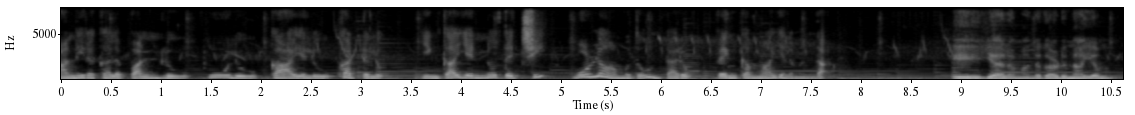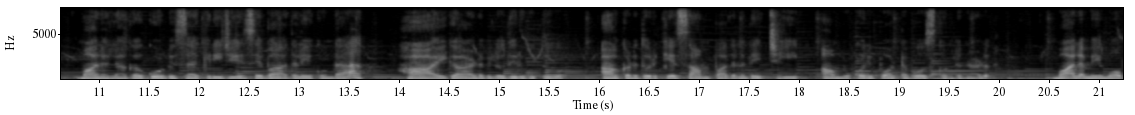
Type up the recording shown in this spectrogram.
అన్ని రకాల పండ్లు పూలు కాయలు కట్టెలు ఇంకా ఎన్నో తెచ్చి ఊళ్ళో అమ్ముతూ ఉంటారు వెంకమ్మ యలమంద. ఈ మందగాడు నయం. మనలాగా గోడు సాకిరీ చేసే బాధ లేకుండా హాయిగా అడవిలో తిరుగుతూ అక్కడ దొరికే సంపాదన తెచ్చి అమ్ముకొని పొట్ట పోసుకుంటున్నాడు. మనమేమో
